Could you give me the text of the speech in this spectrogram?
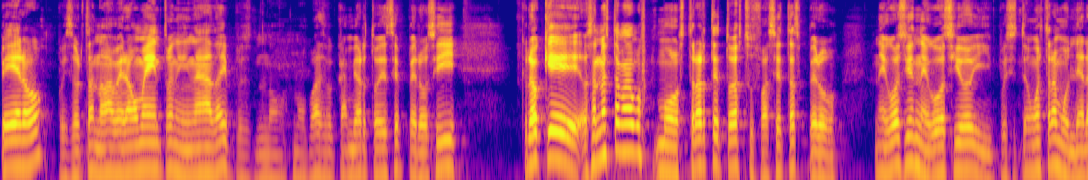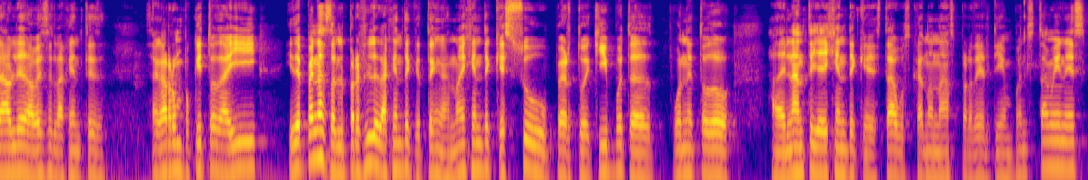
pero pues ahorita no va a haber aumento ni nada y pues no, no va a cambiar todo ese, pero sí, creo que, o sea, no está mal mostrarte todas tus facetas, pero negocio es negocio y pues si te muestras vulnerable, a veces la gente se agarra un poquito de ahí y depende del perfil de la gente que tengas, ¿no? Hay gente que es súper tu equipo te pone todo adelante y hay gente que está buscando nada más perder el tiempo. Entonces también es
